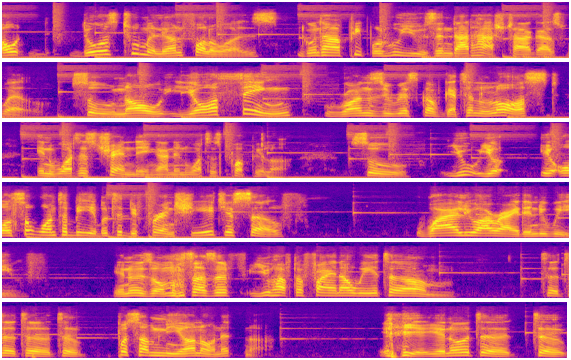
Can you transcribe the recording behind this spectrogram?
out those two million followers, going to have people who using that hashtag as well. So now your thing runs the risk of getting lost in what is trending and in what is popular. So you you you also want to be able to differentiate yourself while you are riding the wave. You know, it's almost as if you have to find a way to um to to to, to put some neon on it now. you know, to to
